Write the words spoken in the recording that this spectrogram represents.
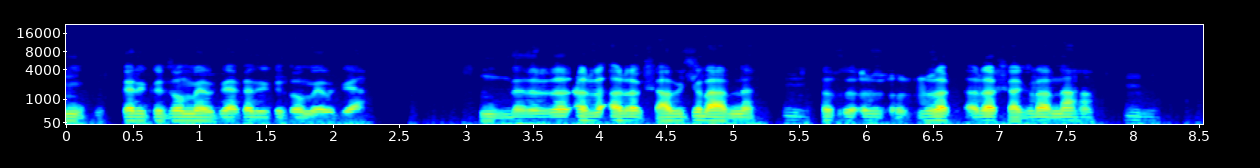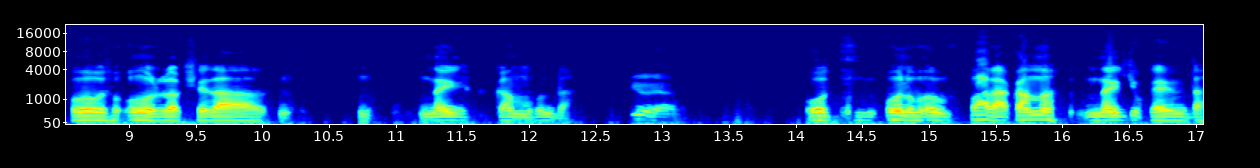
ਹਮ, ਕਦੇ ਕਿਤੋਂ ਮਿਲ ਗਿਆ ਕਦੇ ਕਿਤੋਂ ਮਿਲ ਗਿਆ। ਹਮ, ਰ- ਰ- ਰ- ਰਕਸ਼ਾ ਵੀ ਚਲਾਉਣਾ ਰਕਸ਼ਾ ਚਲਾਉਣਾ ਹਾਂ। ਉਹ ਹੁਣ ਰਕਸ਼ੇ ਦਾ ਨਹੀਂ ਕੰਮ ਹੁੰਦਾ। ਕੀ ਹੋਇਆ? ਉਹ ਹੁਣ ਭਾਰਾ ਕੰਮ ਨਹੀਂ ਚੁੱਕਿਆ ਜਾਂਦਾ।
